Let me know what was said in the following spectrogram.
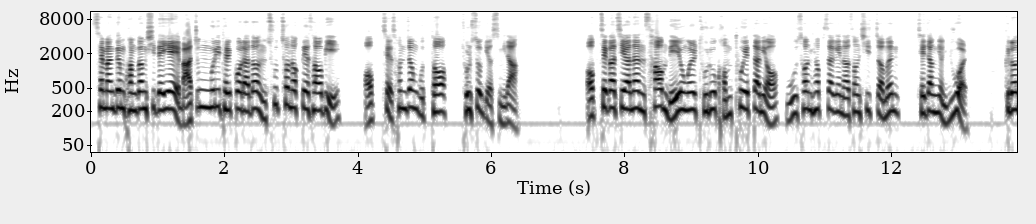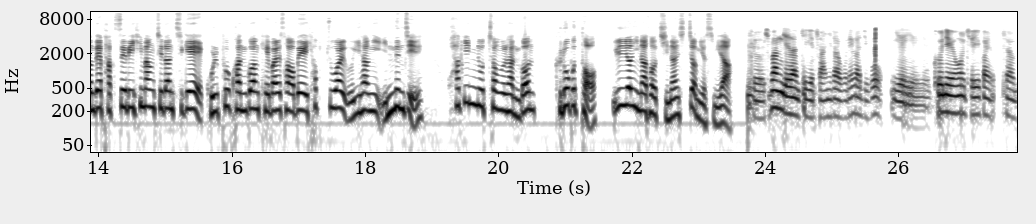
새만금 관광 시대에 마중물이 될 거라던 수천억대 사업이 업체 선정부터 졸속이었습니다. 업체가 제안한 사업 내용을 두루 검토했다며 우선 협상에 나선 시점은 재작년 6월. 그런데 박세리 희망재단 측에 골프 관광 개발 사업에 협조할 의향이 있는지 확인 요청을 한 건 그로부터 1년이나 더 지난 시점이었습니다. 그 희망재단 쪽에서 아니라고 해가지고 예예예. 그 내용을 저희가 일단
